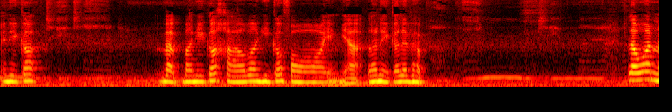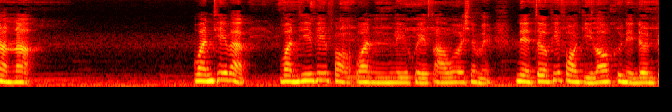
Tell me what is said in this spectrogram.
อันนี้ก็ แบบบางทีก็เขาบางทีก็ฟออย่างเงี้ย แล้วเนยก็เลยแบบ แล้ววันนั้นอะวันที่แบบวันที่พี่ฟอวันรีเควสอเวอร์ใช่ไหมเนยเจอพี่ฟอกี่รอบคือเนยเดินไป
